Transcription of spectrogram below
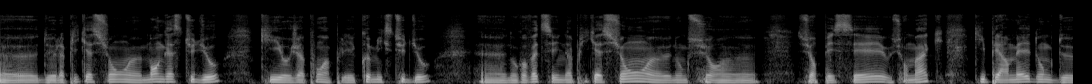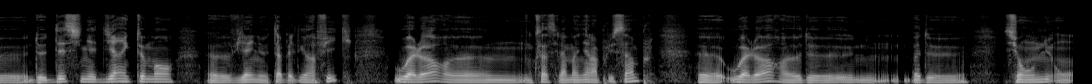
euh, de l'application euh, Manga Studio qui est au Japon appelée Comic Studio. donc en fait c'est une application donc sur sur PC ou sur Mac qui permet donc de de dessiner directement via une tablette graphique ou alors donc ça c'est la manière la plus simple ou alors de bah de si on, on,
